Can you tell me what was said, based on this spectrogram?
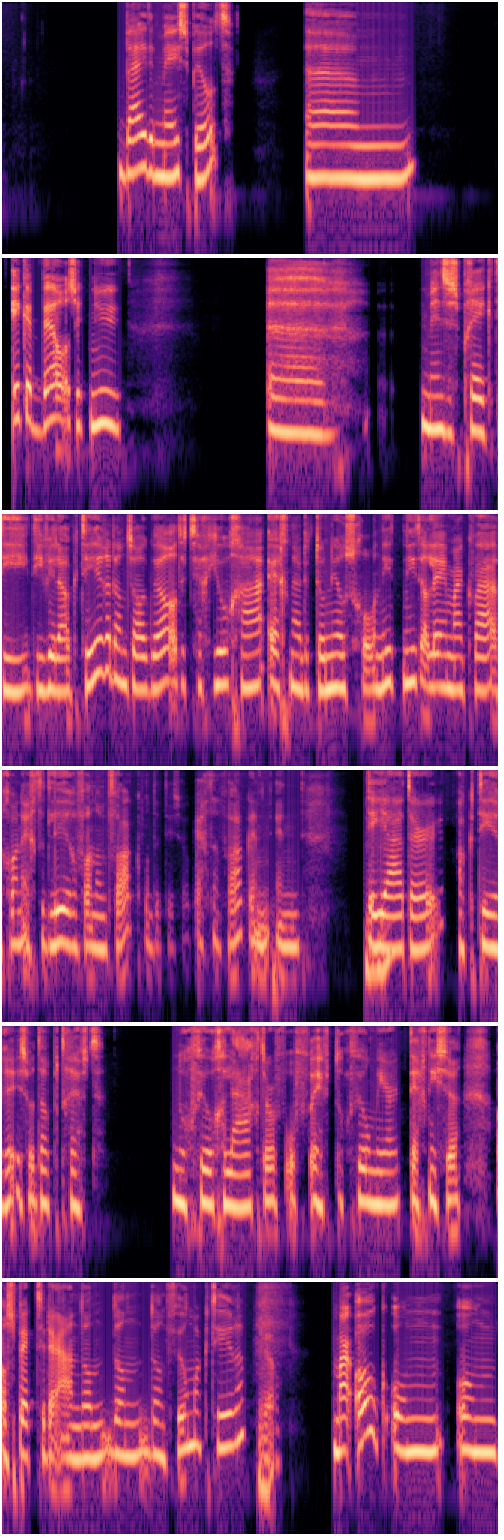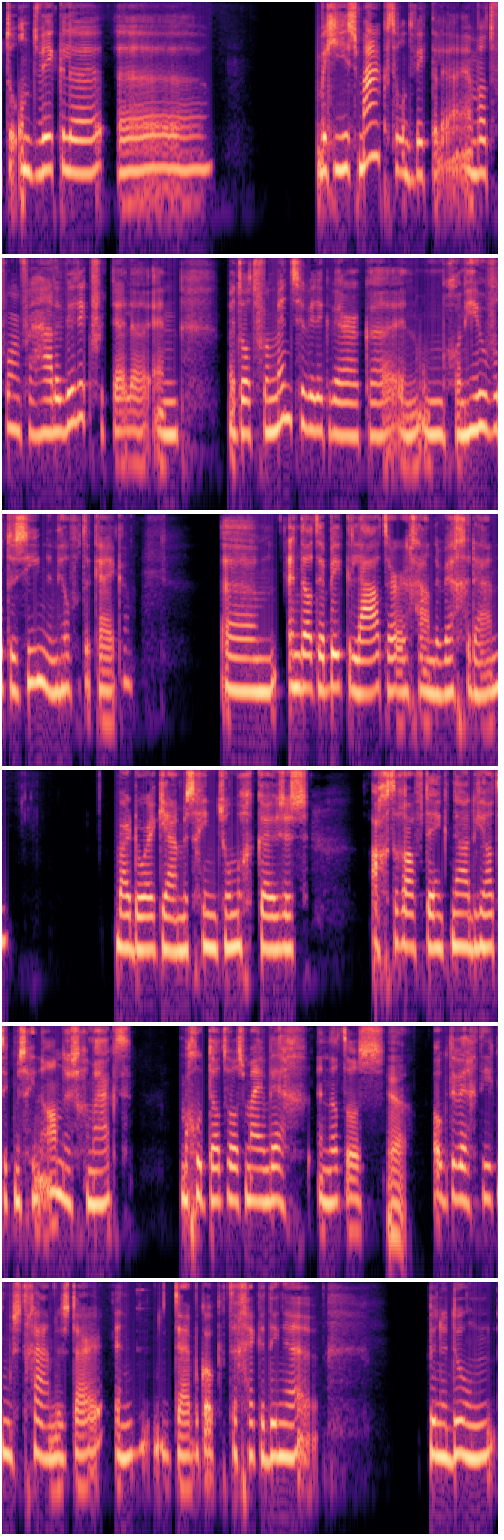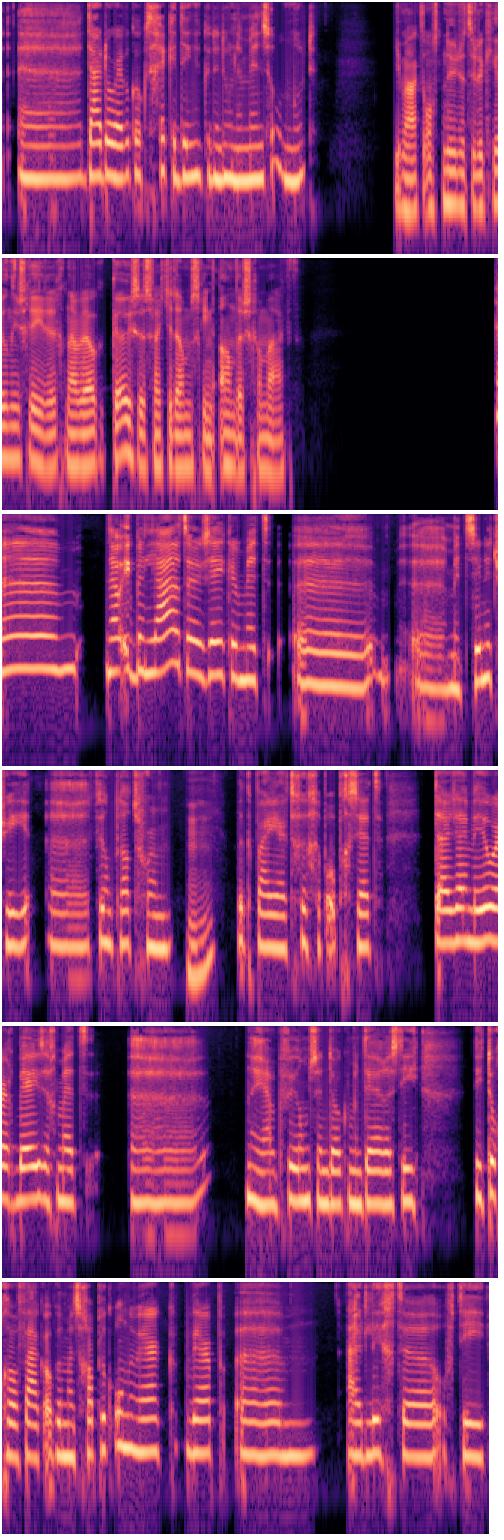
beide meespeelt. Ehm, ik heb wel, als ik nu eh, mensen spreek die, die willen acteren, dan zal ik wel altijd zeggen: joh, ga echt naar de toneelschool. Niet, niet alleen maar qua gewoon echt het leren van een vak, want het is ook echt een vak. En, en theater, acteren is wat dat betreft nog veel gelaagder of, of heeft nog veel meer technische aspecten daaraan dan, dan, dan filmacteren. Ja. Maar ook om, om te ontwikkelen, eh, een beetje je smaak te ontwikkelen. En wat voor een verhalen wil ik vertellen? En met wat voor mensen wil ik werken? En om gewoon heel veel te zien en heel veel te kijken. Ehm, en dat heb ik later gaandeweg gedaan. Waardoor ik ja, misschien sommige keuzes achteraf denk, nou, die had ik misschien anders gemaakt. Maar goed, dat was mijn weg. En dat was Ja. ook de weg die ik moest gaan. Dus daar, en daar heb ik ook de gekke dingen kunnen doen. Eh, daardoor heb ik ook de gekke dingen kunnen doen en mensen ontmoet. Je maakt ons nu natuurlijk heel nieuwsgierig naar welke keuzes had je dan misschien anders gemaakt? Ehm, nou, ik ben later zeker met, eh eh met eh, filmplatform, Mhm. dat ik een paar jaar terug heb opgezet. Daar zijn we heel erg bezig met nou ja, films en documentaires die, die toch wel vaak ook een maatschappelijk onderwerp ehm, uitlichten. Of die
